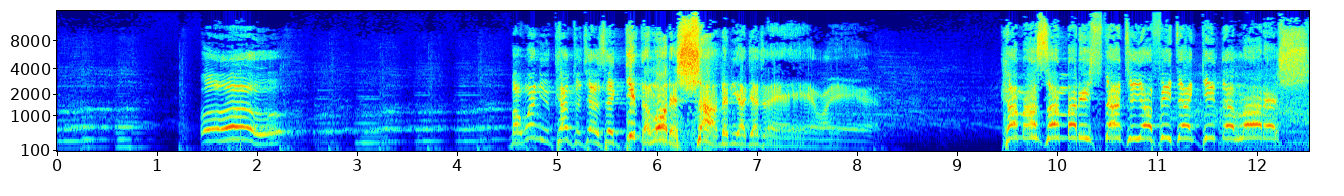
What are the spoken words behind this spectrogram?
oh, oh, oh. But when you come to church and say, give the Lord a shout, then you are just. Eh. Come on, somebody stand to your feet and give the Lord a sh-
